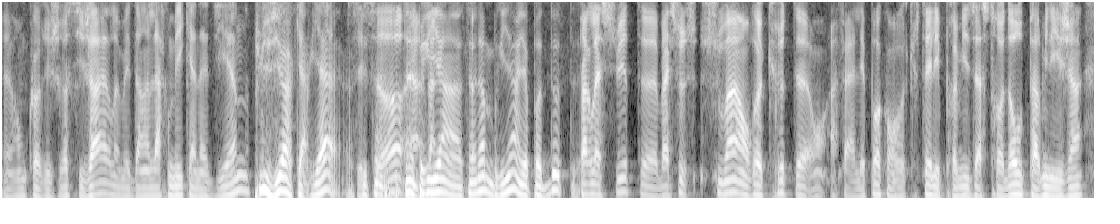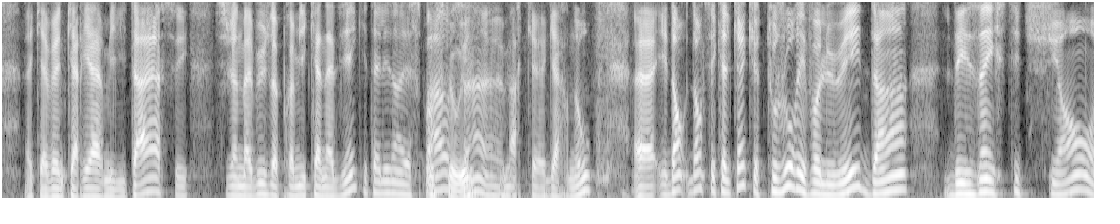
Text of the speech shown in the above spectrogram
on me corrigera si gère, mais dans l'armée canadienne. Plusieurs carrières. C'est ça. C'est un, brillant, c'est un homme brillant, il n'y a pas de doute. Par la suite, euh, ben, souvent on recrute, enfin à l'époque, on recrutait les premiers astronautes parmi les gens qui avaient une carrière militaire. C'est, si je ne m'abuse, le premier Canadien qui est allé dans l'espace, hein, Marc Garneau. et donc, donc c'est quelqu'un qui a toujours évolué dans des institutions,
